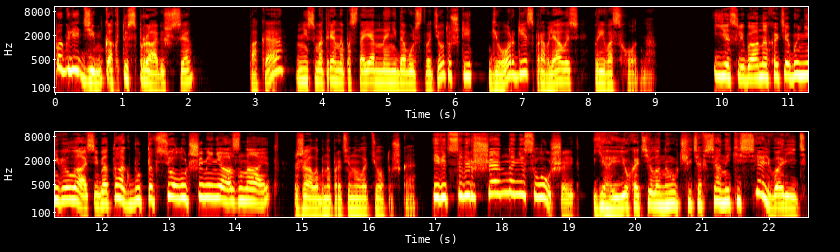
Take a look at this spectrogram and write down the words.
«Поглядим, как ты справишься». Пока, несмотря на постоянное недовольство тетушки, Георгия справлялась превосходно. «Если бы она хотя бы не вела себя так, будто все лучше меня знает», — жалобно протянула тетушка. «И ведь совершенно не слушает. Я ее хотела научить овсяный кисель варить».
